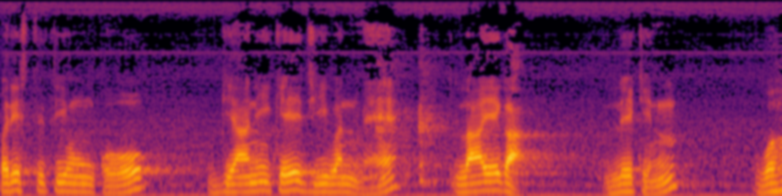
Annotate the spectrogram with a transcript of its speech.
परिस्थितियों को ज्ञानी के जीवन में लाएगा, लेकिन वह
